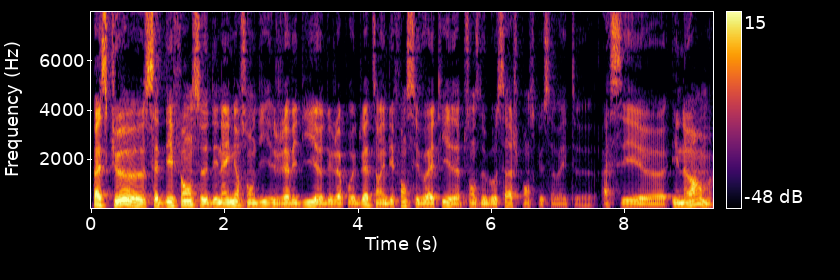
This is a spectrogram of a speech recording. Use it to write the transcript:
Parce que euh, cette défense des Niners, on dit, j'avais dit euh, déjà pour les Jets, hein, les défenses c'est volatile, et l'absence de Bossa, je pense que ça va être euh, assez euh, énorme.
